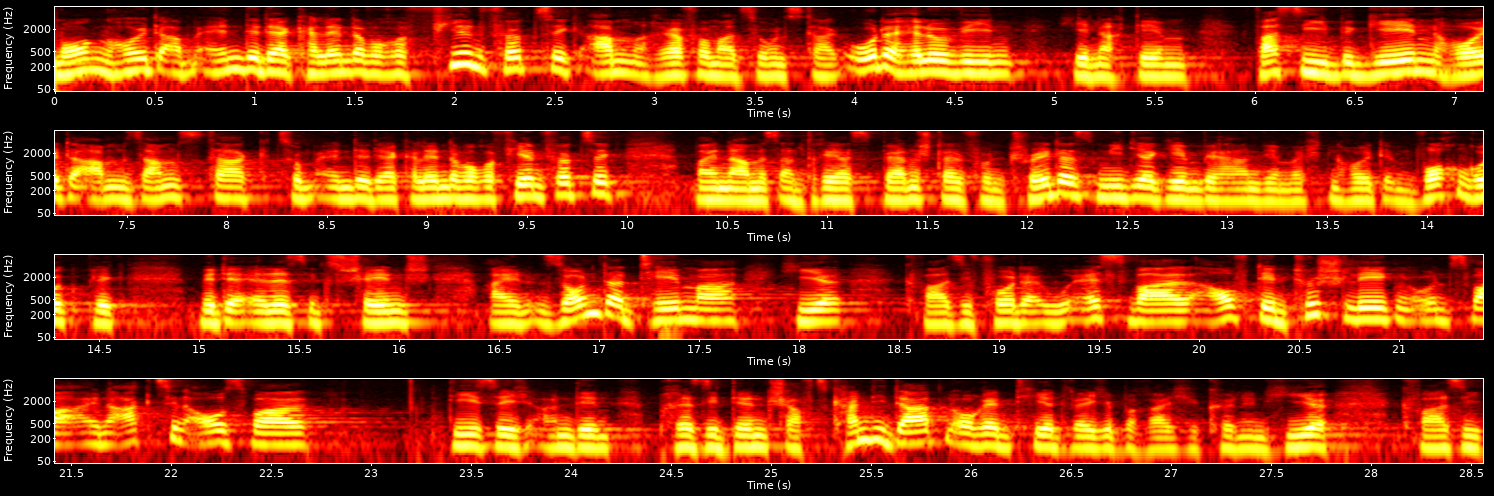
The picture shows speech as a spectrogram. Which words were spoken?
Morgen heute am Ende der Kalenderwoche 44 am Reformationstag oder Halloween, je nachdem, was Sie begehen. Heute am Samstag zum Ende der Kalenderwoche 44. Mein Name ist Andreas Bernstein von Traders Media GmbH und wir möchten heute im Wochenrückblick mit der Alice Exchange ein Sonderthema hier quasi vor der US-Wahl auf den Tisch legen und zwar eine Aktienauswahl die sich an den Präsidentschaftskandidaten orientiert. Welche Bereiche können hier quasi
